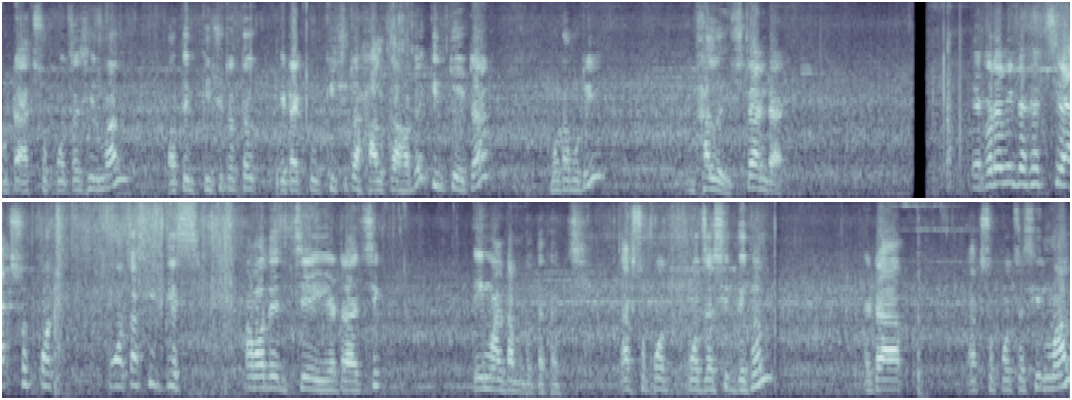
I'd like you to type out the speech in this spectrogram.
ওটা একশো পঁচাশির মাল। অতএব কিছুটা তো এটা একটু কিছুটা হালকা হবে, কিন্তু এটা মোটামুটি ভালোই স্ট্যান্ডার্ড এবারে আমি দেখাচ্ছি একশো পঁচাশির যে আমাদের যে এটা আছে, এই মালটা আমরা দেখাচ্ছি। একশো পঁচাশির দেখুন। এটা একশো পঁচাশির মাল।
